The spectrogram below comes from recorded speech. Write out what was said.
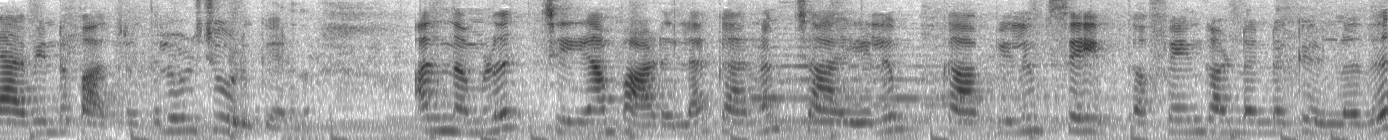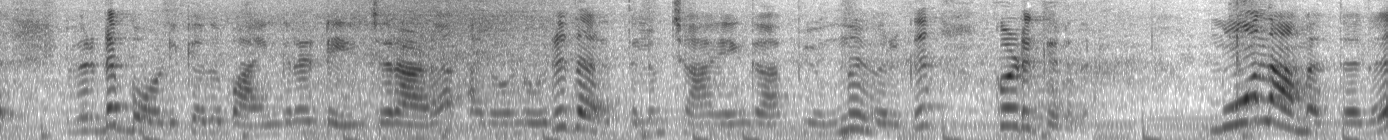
ലാവിന്റെ പാത്രത്തിൽ ഒഴിച്ചു കൊടുക്കുമായിരുന്നു. അത് നമ്മൾ ചെയ്യാൻ പാടില്ല. കാരണം ചായയിലും കാപ്പിയിലും സെയിം കഫൈൻ കണ്ടന്റ് ഒക്കെ ഉള്ളത് ഇവരുടെ ബോഡിക്ക് അത് ഭയങ്കര ഡേഞ്ചറാണ് അതുകൊണ്ട് ഒരു തരത്തിലും ചായയും കാപ്പിയും ഒന്നും ഇവർക്ക് കൊടുക്കരുത്. മൂന്നാമത്തത്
